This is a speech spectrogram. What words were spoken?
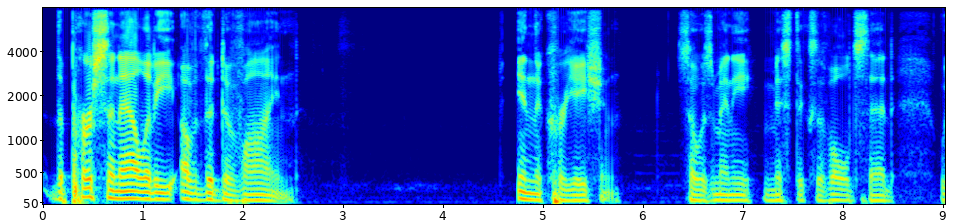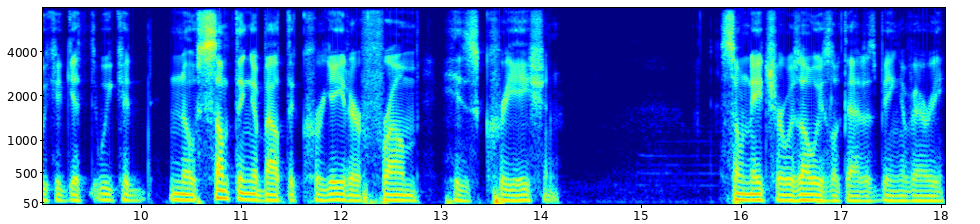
the personality of the divine in the creation. So as many mystics of old said, we could get we could know something about the creator from his creation. So nature was always looked at as being a very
